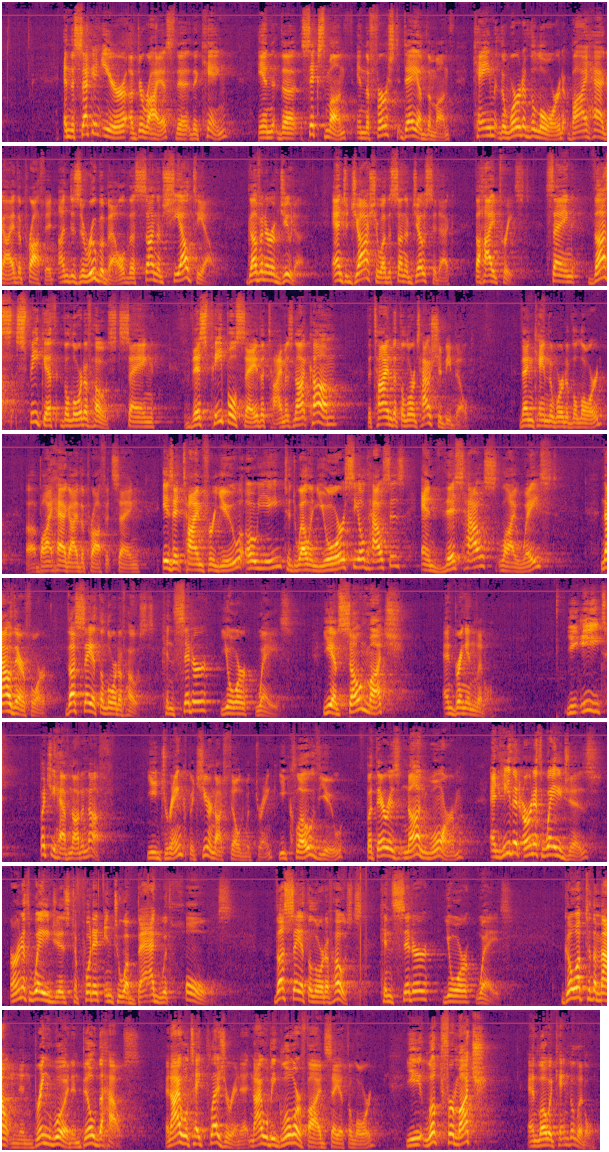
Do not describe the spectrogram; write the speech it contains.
In the second year of Darius, the, the king, in the sixth month, in the first day of the month, came the word of the Lord by Haggai the prophet unto Zerubbabel, the son of Shealtiel, governor of Judah, and to Joshua, the son of Josedech, the high priest, saying, Thus speaketh the Lord of hosts, saying, This people say the time is not come, the time that the Lord's house should be built. Then came the word of the Lord uh, by Haggai the prophet, saying, Is it time for you, O ye, to dwell in your sealed houses, and this house lie waste? Now therefore, thus saith the Lord of hosts, Consider your ways. Ye have sown much, and bring in little. Ye eat, but ye have not enough. Ye drink, but ye are not filled with drink. Ye clothe you, but there is none warm. And he that earneth wages, earneth wages to put it into a bag with holes. Thus saith the Lord of hosts Consider your ways. Go up to the mountain and bring wood and build the house, and I will take pleasure in it, and I will be glorified, saith the Lord. Ye looked for much, and lo, it came to little.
